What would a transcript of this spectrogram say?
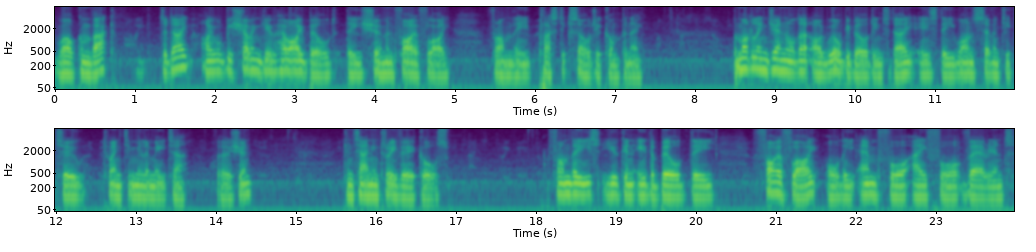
welcome back. Today I will be showing you how I build the Sherman Firefly from the Plastic Soldier Company. The model in general that I will be building today is the 172 20mm version containing three vehicles. From these you can either build the Firefly or the M4A4 variant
